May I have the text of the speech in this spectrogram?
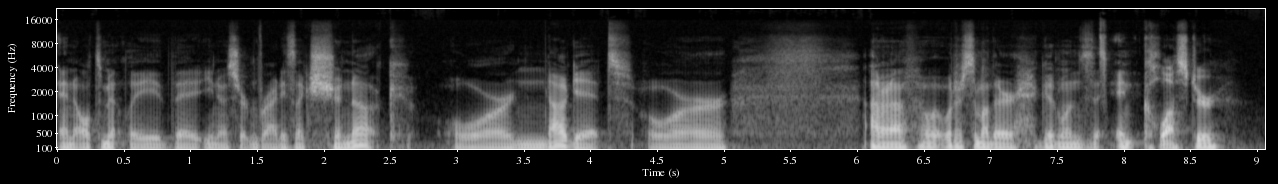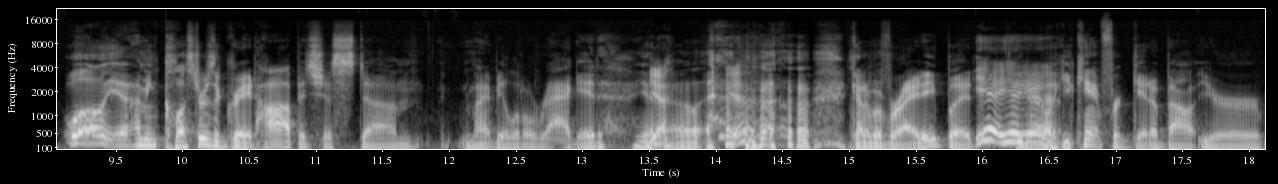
and ultimately the you know certain varieties like Chinook or Nugget or I don't know what, what are some other good ones. that- cluster well, yeah, I mean, cluster's a great hop. It's just um, it might be a little ragged. You Yeah. know? Yeah. kind of a variety, but Yeah, yeah, you know, yeah. like you can't forget about your,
